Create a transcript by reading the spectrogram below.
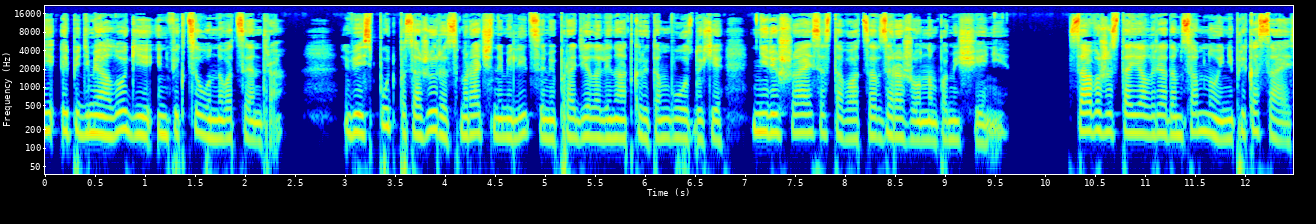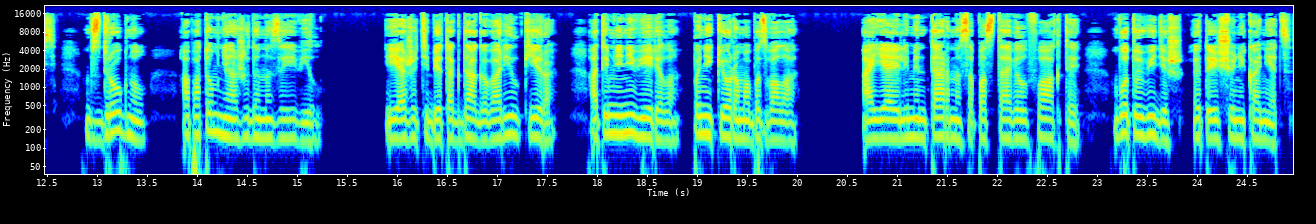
и эпидемиологии инфекционного центра. Весь путь пассажиры с мрачными лицами проделали на открытом воздухе, не решаясь оставаться в зараженном помещении. Сава же стоял рядом со мной, не прикасаясь, вздрогнул, а потом неожиданно заявил. «Я же тебе тогда говорил, Кира, а ты мне не верила, паникером обозвала. А я элементарно сопоставил факты. Вот увидишь, это еще не конец.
